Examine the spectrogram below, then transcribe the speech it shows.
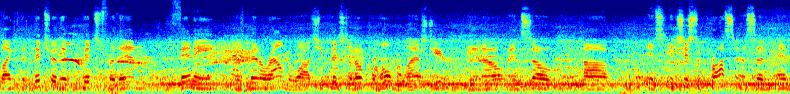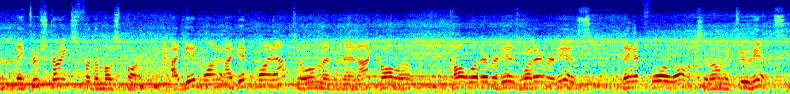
Like the pitcher that pitched for them, Finney, has been around a while. She pitched at Oklahoma last year, you know, and so uh, it's it's just a process. And, and they threw strikes for the most part. I did one. I did point out to them, and, and I call a, call whatever it is, whatever it is. They had four walks and only two hits.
